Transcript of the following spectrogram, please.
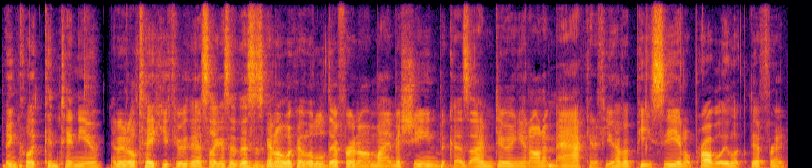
Then click continue and it'll take you through this. Like I said, this is going to look a little different on my machine because I'm doing it on a Mac and if you have a PC it'll probably look different.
